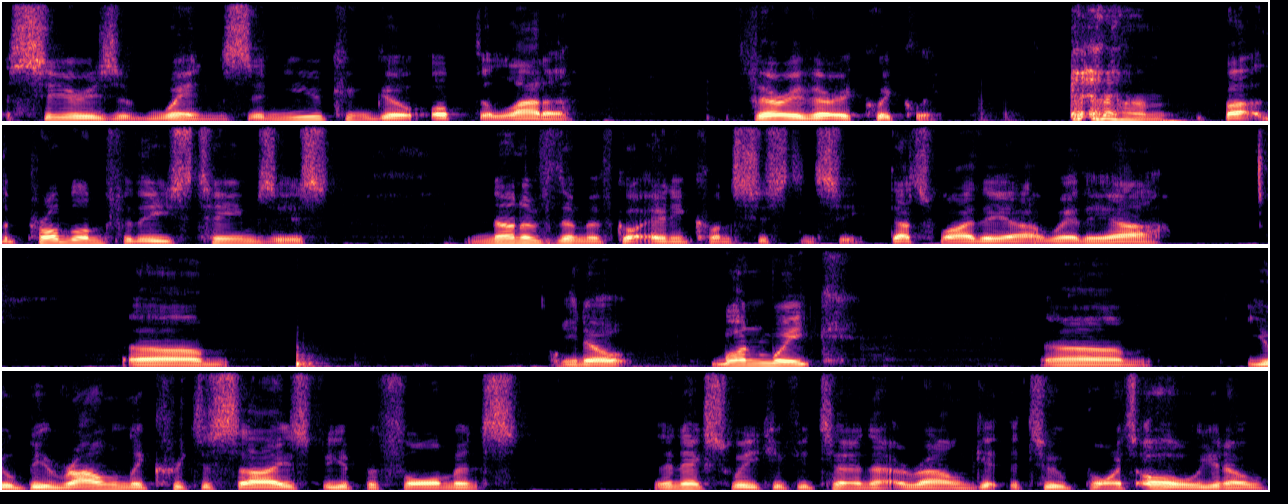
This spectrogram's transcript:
a series of wins, then you can go up the ladder very, very quickly. but the problem for these teams is none of them have got any consistency. That's why they are where they are. Um, you know, one week um, you'll be roundly criticized for your performance. The next week, if you turn that around, get the two points. Oh, you know,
